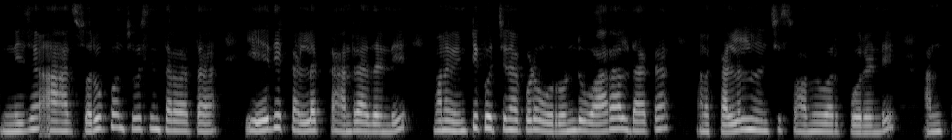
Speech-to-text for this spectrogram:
నిజం ఆ స్వరూపం చూసిన తర్వాత ఏది కళ్ళకు కానరాదండి. మనం ఇంటికొచ్చినా కూడా ఓ రెండు వారాల దాకా మన కళ్ళల నుంచి స్వామివారు పోరండి. అంత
